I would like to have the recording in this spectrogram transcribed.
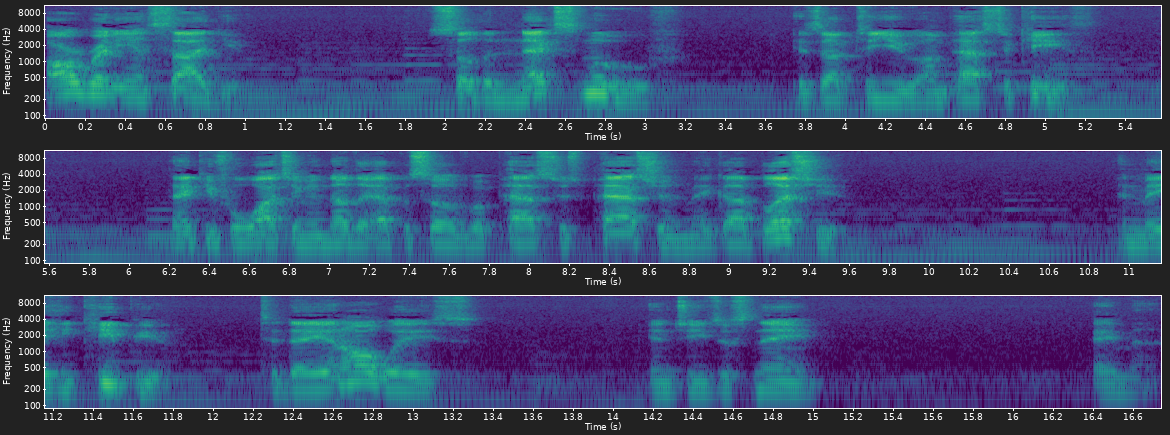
already inside you. So the next move is up to you. I'm Pastor Keith. Thank you for watching another episode of A Pastor's Passion. May God bless you and may He keep you today and always. In Jesus' name, amen.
